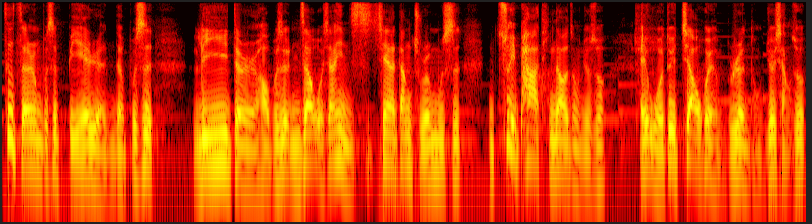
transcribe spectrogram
这个责任不是别人的，不是 leader 哈，不是。你知道，我相信你现在当主任牧师，你最怕听到这种，就是说，哎，我对教会很不认同，就想说，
